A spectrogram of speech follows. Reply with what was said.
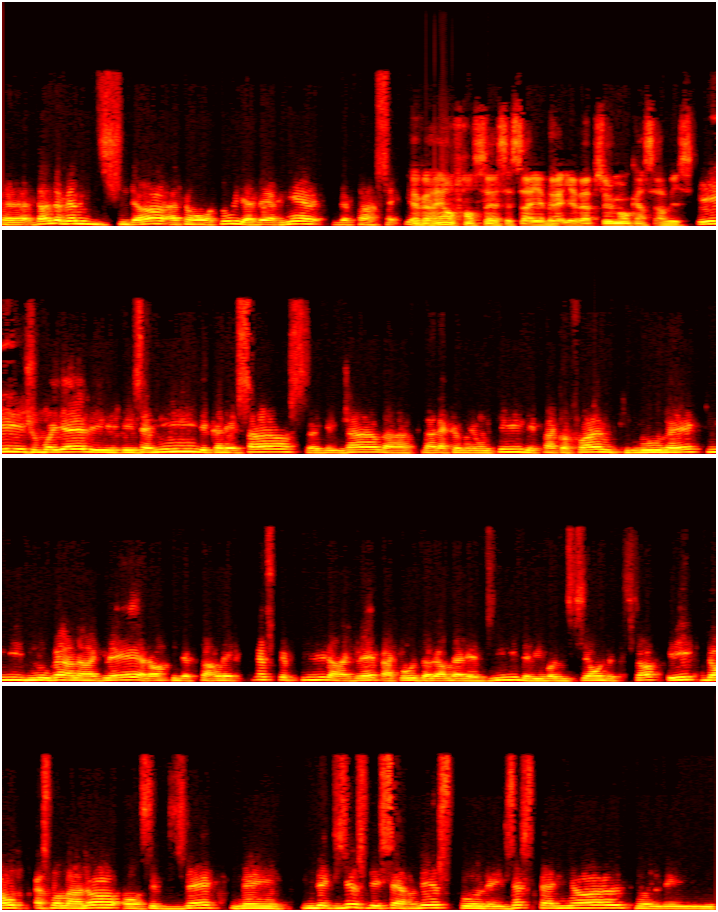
euh, dans le même du SIDA, à Toronto, il n'y avait rien de français. Il n'y avait rien en français, c'est ça. Il y avait, il y avait absolument aucun service. Et je voyais les, les amis, les connaissances des gens dans, dans la communauté, des francophones qui mouraient, qui mouraient en anglais alors qu'ils ne parlaient presque plus l'anglais à cause de leur maladie, de l'évolution, de tout ça. Et donc, à ce moment-là, on se disait, mais il existe des services pour les Espagnols, pour les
